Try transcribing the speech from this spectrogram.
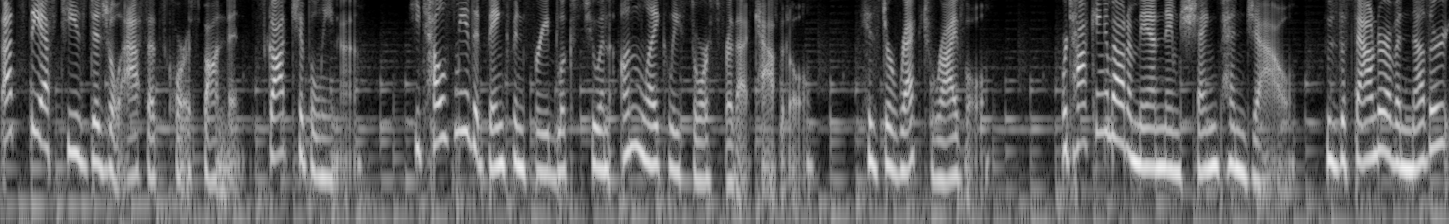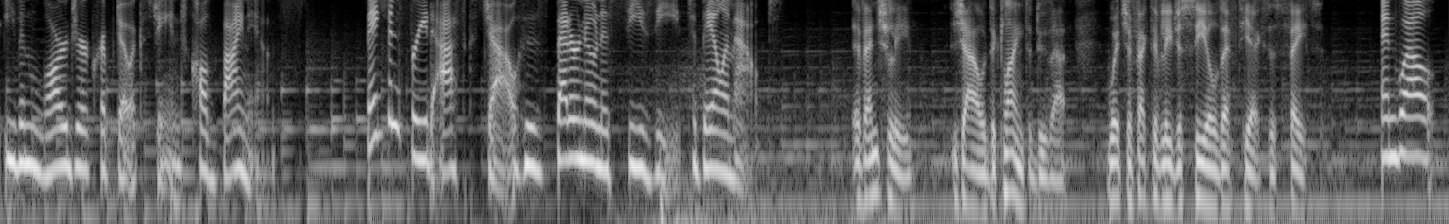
That's the FT's digital assets correspondent, Scott Chipolina. He tells me that Bankman Fried looks to an unlikely source for that capital his direct rival. We're talking about a man named Changpeng Zhao, who's the founder of another, even larger crypto exchange called Binance. Bankman Fried asks Zhao, who's better known as CZ, to bail him out. Eventually, Zhao declined to do that, which effectively just sealed FTX's fate. And well,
